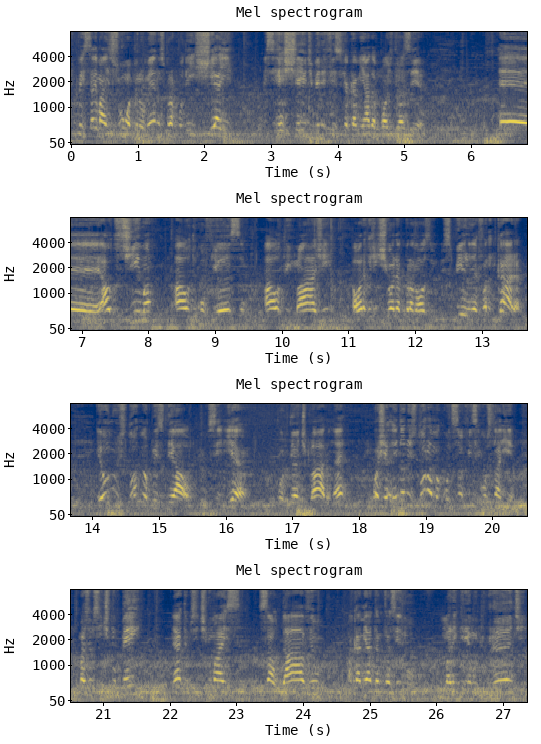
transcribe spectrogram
Vou pensar em mais uma, pelo menos, para poder encher aí esse recheio de benefícios que a caminhada pode trazer. É, autoestima, autoconfiança, autoimagem. A hora que a gente olha para nós no espelho, né, fala, cara, eu não estou no meu peso ideal. Seria importante, claro, né? Poxa, ainda não estou numa condição física que eu gostaria, mas estou me sentindo bem, né? Estou me sentindo mais saudável, a caminhada está me trazendo uma alegria muito grande.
